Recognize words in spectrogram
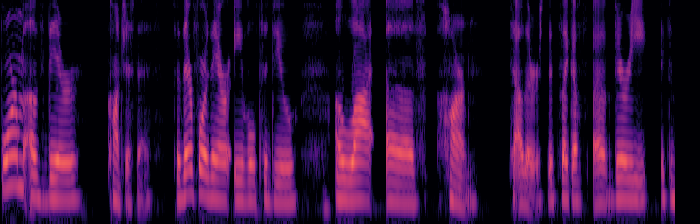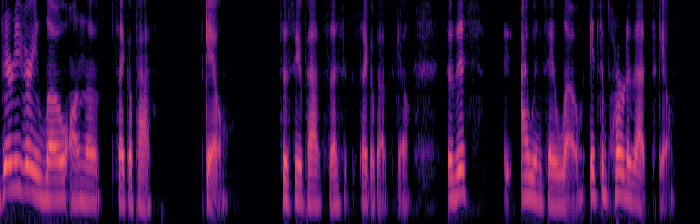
form of their consciousness. So therefore, they are able to do a lot of harm to others. It's like a, a very, it's very, very low on the psychopath scale, sociopath, psychopath scale. So this, I wouldn't say low. It's a part of that scale.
